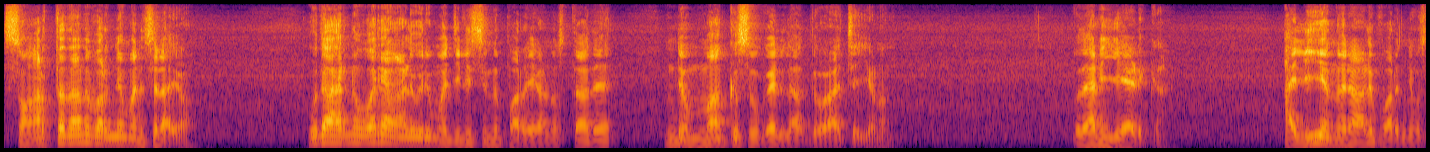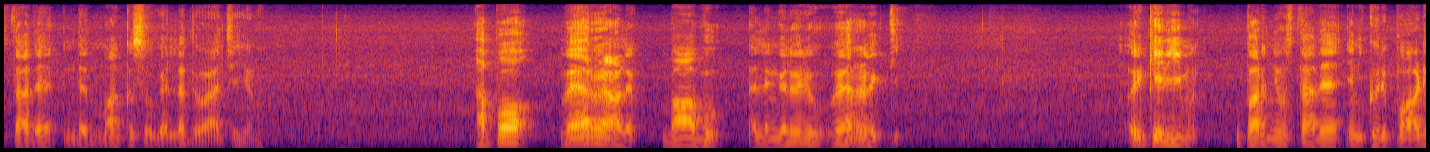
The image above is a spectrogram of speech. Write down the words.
സ്വാർത്ഥത എന്ന് പറഞ്ഞാൽ മനസ്സിലായോ? ഉദാഹരണം ഒരാൾ ഒരു മജിലിസ് എന്ന് പറയുകയാണ് ഉസ്താദെ എന്റെ ഉമ്മാക്ക് സുഖമില്ല ദുവാ ചെയ്യണം. ഉദാഹരണം ഈ എടുക്കുക അലി എന്നൊരാൾ പറഞ്ഞു ഉസ്താദ് എന്റെ ഉമ്മാക്ക് സുഖമില്ല ദുവാ ചെയ്യണം. അപ്പോൾ വേറൊരാൾ ബാബു അല്ലെങ്കിൽ ഒരു വേറൊരു വ്യക്തി ഒരു കരീം പറഞ്ഞു ഉസ്താദെ എനിക്കൊരുപാട്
